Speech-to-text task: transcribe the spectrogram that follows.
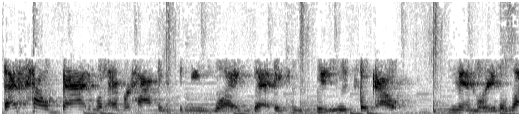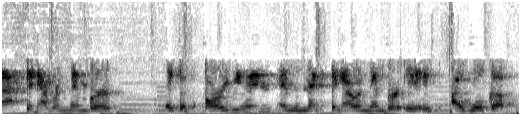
that's how bad whatever happened to me was. That it completely took out memory. The last thing I remember is us arguing, and the next thing I remember is I woke up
